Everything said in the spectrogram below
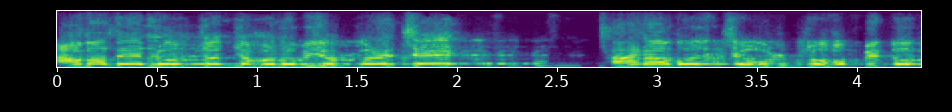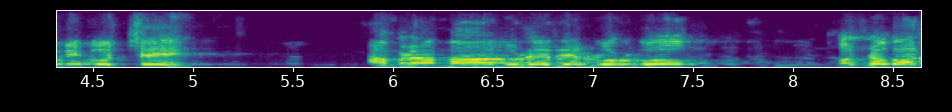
আমাদের লোকজন যখন অভিযোগ করেছে, থানা বলছে, উল্টো হম্বি তম্বি করছে। আমরা মা বোনেদের বলব, ধন্যবাদ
